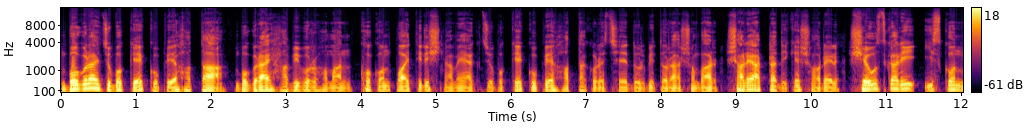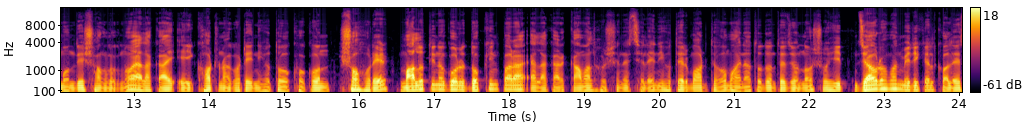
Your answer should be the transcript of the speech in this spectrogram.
বগুড়ায় যুবককে কুপিয়ে হত্যা। বগুড়ায় হাবিবুর রহমান খোকন ৩৫ নামে এক যুবককে কুপিয়ে হত্যা করেছে দুর্বৃত্তরা। সোমবার সাড়ে আটটার দিকে শহরের সেউজগাড়ি ইস্কন মন্দির সংলগ্ন এলাকায় এই ঘটনা ঘটে। নিহত খোকন শহরের মালতীনগর দক্ষিণপাড়া এলাকার কামাল হোসেনের ছেলে নিহতের মরদেহ ময়নাতদন্তের জন্য শহীদ জিয়াউর রহমান মেডিকেল কলেজ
